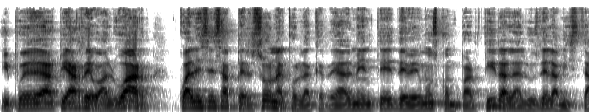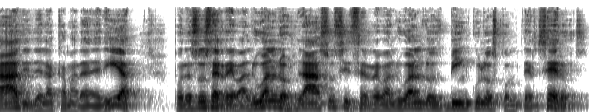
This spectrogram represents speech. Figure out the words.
y puede dar pie a reevaluar cuál es esa persona con la que realmente debemos compartir a la luz de la amistad y de la camaradería por eso se revalúan los lazos y se revalúan los vínculos con terceros.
